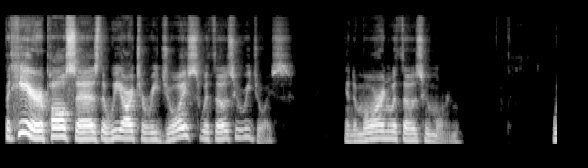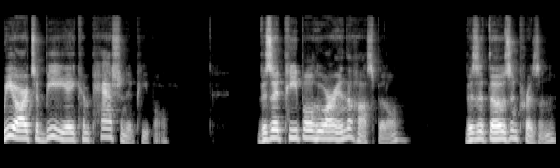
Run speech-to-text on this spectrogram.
But here, Paul says that we are to rejoice with those who rejoice and to mourn with those who mourn. We are to be a compassionate people. Visit people who are in the hospital visit those in prison,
